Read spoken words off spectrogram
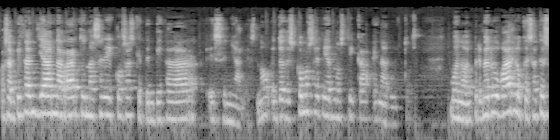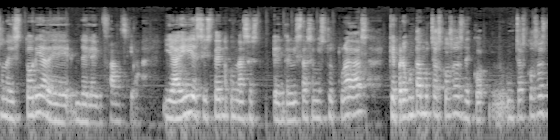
o sea, empiezan ya a narrarte una serie de cosas que te empieza a dar eh, señales, ¿no? Entonces, ¿cómo se diagnostica en adultos? Bueno, en primer lugar, lo que se hace es una historia de, la infancia. Y ahí existen unas entrevistas semiestructuradas que preguntan muchas cosas, de, muchas cosas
